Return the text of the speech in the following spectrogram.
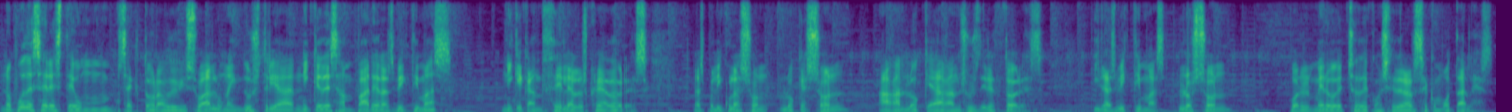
No puede ser este un sector audiovisual, una industria, ni que desampare a las víctimas, ni que cancele a los creadores. Las películas son lo que son, hagan lo que hagan sus directores. Y las víctimas lo son por el mero hecho de considerarse como tales.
